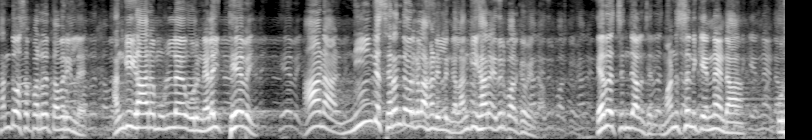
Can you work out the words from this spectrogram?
சந்தோஷப்படுறது தவறில்லை. அங்கீகாரம் உள்ள ஒரு நிலை தேவை. ஆனா நீங்க சிறந்தவர்களாக நில்லுங்கள். அங்கீகாரம் எதிர்பார்க்க வேண்டாம். எதை செஞ்சாலும் சரி. மனுஷனுக்கு என்னடா ஒரு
